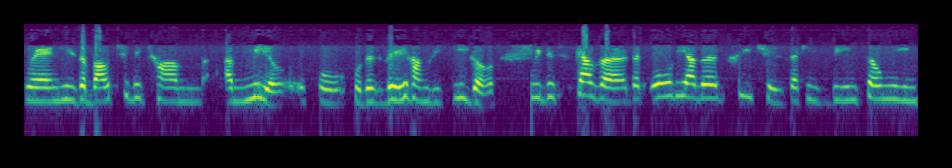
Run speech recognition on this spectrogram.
when he's about to become a meal for, for this very hungry eagle. We discover that all the other creatures that he's being so mean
